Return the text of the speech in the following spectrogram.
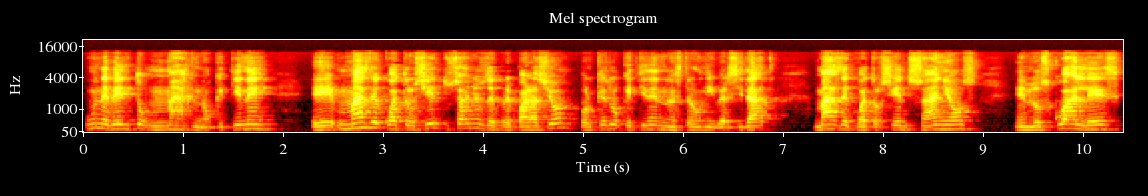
un evento magno que tiene eh, más de 400 años de preparación, porque es lo que tiene nuestra universidad, más de 400 años en los cuales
